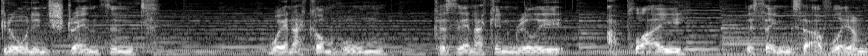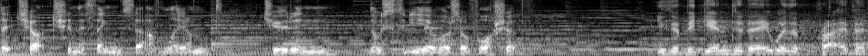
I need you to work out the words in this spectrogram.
grown and strengthened when I come home because then I can really apply the things that I've learned at church and the things that I've learned during those three hours of worship. You could begin today with a private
